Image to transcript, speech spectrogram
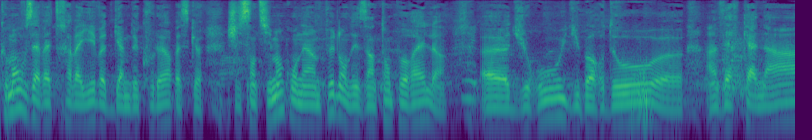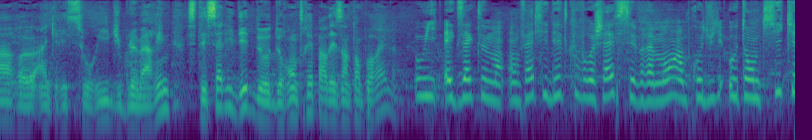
Comment vous avez travaillé votre gamme de couleurs? Parce que j'ai le sentiment qu'on est un peu dans des intemporels. Euh, du rouille, du bordeaux, euh, un vert canard, euh, un gris souris, du bleu marine. C'était ça l'idée de, de rentrer par des intemporels? Oui, exactement. En fait, l'idée de couvre-chef, c'est vraiment un produit authentique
